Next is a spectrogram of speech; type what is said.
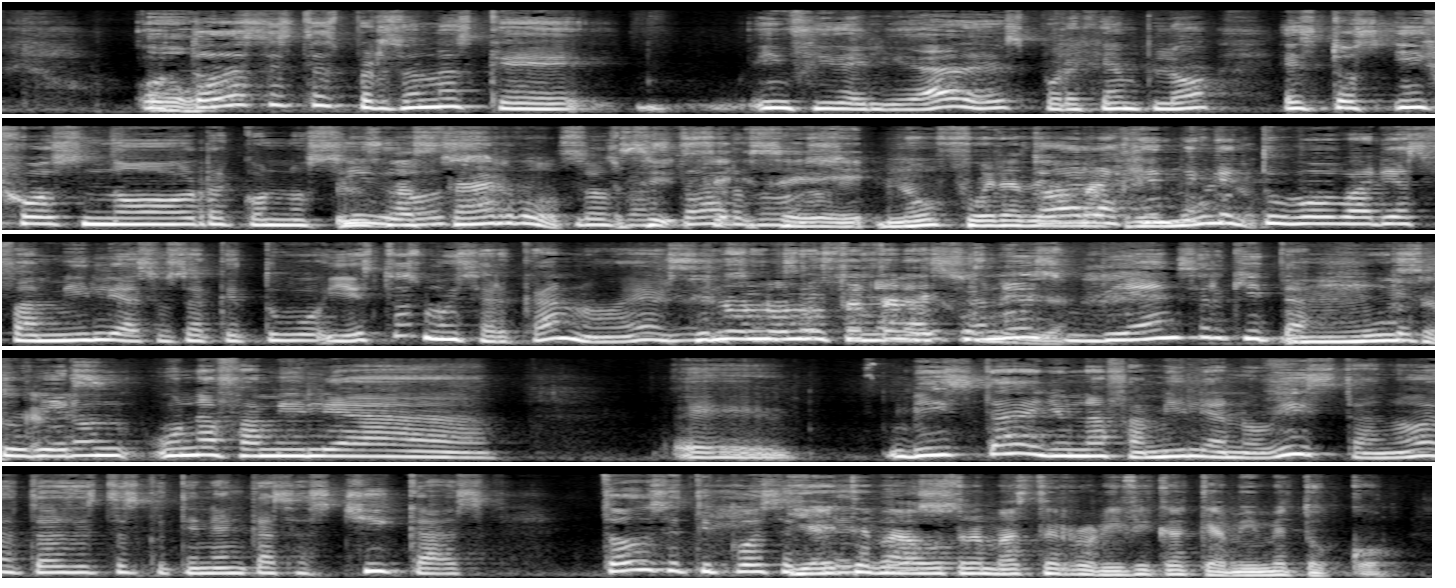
O O- todas estas personas que infidelidades, por ejemplo, estos hijos no reconocidos, los bastardos, los se- bastardos, se- no fuera del toda la gente que tuvo varias familias, o sea, que tuvo y esto es muy cercano, ¿eh? Sí, no, no, no está tan lejos, bien cerquita, Muy que cercanas. tuvieron una familia eh, vista y una familia no vista, ¿no? De todas estas que tenían casas chicas, todo ese tipo de Y secretos. ahí te va otra más terrorífica que a mí me tocó.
